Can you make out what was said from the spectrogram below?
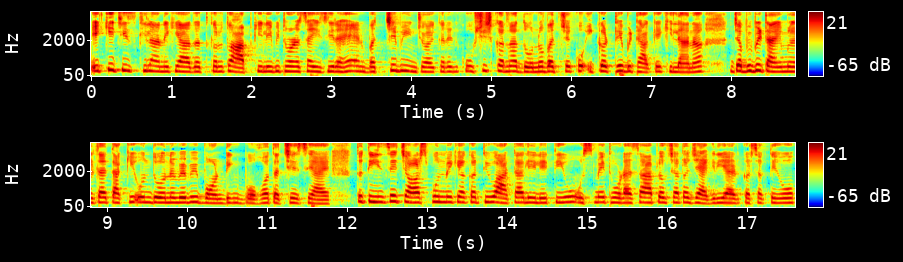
एक ही चीज़ खिलाने की आदत करो तो आपके लिए भी थोड़ा सा ईजी रहे एंड बच्चे भी इंजॉय करें। कोशिश करना दोनों बच्चे को इकट्ठे बिठा के खिलाना जब भी टाइम मिलता है, ताकि उन दोनों में भी बॉन्डिंग बहुत अच्छे से आए। तो तीन से चार स्पून में क्या करती हूँ, आटा ले लेती हूँ। उसमें थोड़ा सा आप लोग चाहे तो जैगरी ऐड कर सकते हो,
